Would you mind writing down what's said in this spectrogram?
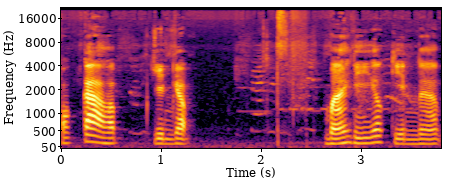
ป๊อกเก้าครับ กินครับ ไม้นี้ก็กินนะครับ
